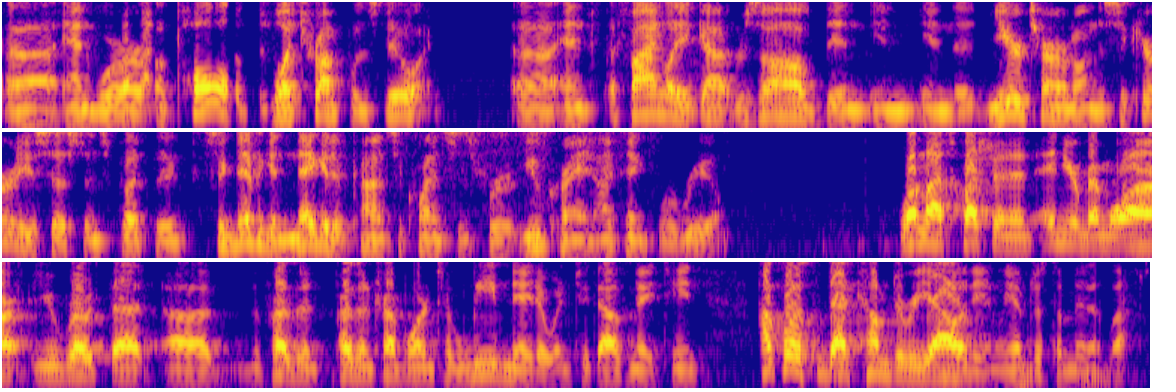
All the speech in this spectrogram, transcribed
uh, and were appalled at what Trump was doing. Uh, and finally, it got resolved in, in, in the near term on the security assistance, but the significant negative consequences for Ukraine, I think, were real. One last question. In, in your memoir, you wrote that uh, the president, President Trump wanted to leave NATO in 2018. How close did that come to reality? And we have just a minute left.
